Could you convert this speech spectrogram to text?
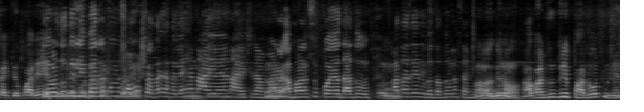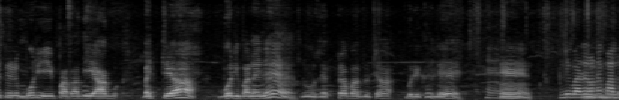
খাইতে পারে কেউ যদি লিভারের কোনো সমস্যা দেখা তাহলে হ্যাঁ না আয় না আমার আমার কাছে কয়ে দাদু পাতা দিয়ে দিবা দাদুর কাছে আমি হ্যাঁ জানো আবার যদি পারো তুলে তুলে বড়ি পাতা দিয়ে আগ বাচ্চা বড়ি বানাইলে রোজ একটা বা দুটা বড়ি খাইলে হ্যাঁ। হ্যাঁ। লিভারের অনেক ভালো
